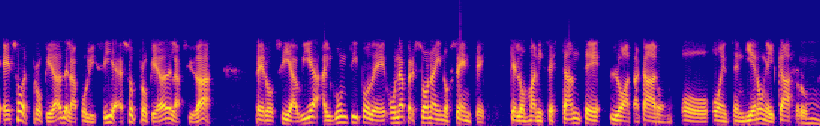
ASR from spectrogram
eso es propiedad de la policía, eso es propiedad de la ciudad. Pero si había algún tipo de una persona inocente que los manifestantes lo atacaron o, o encendieron el carro Mm.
